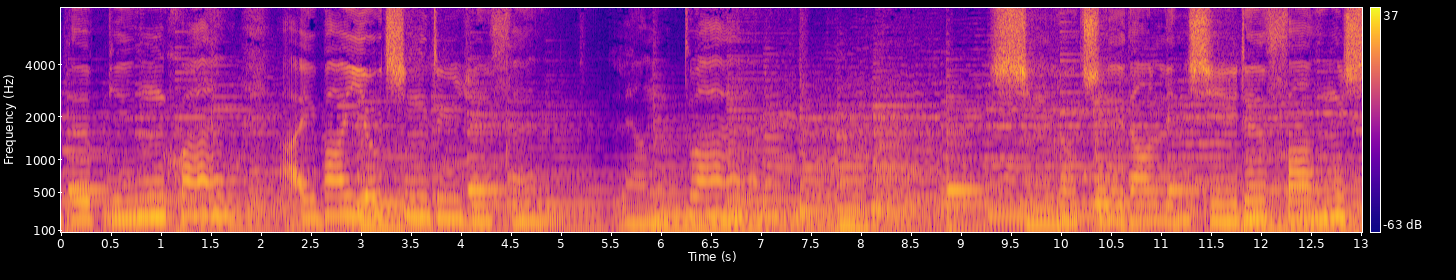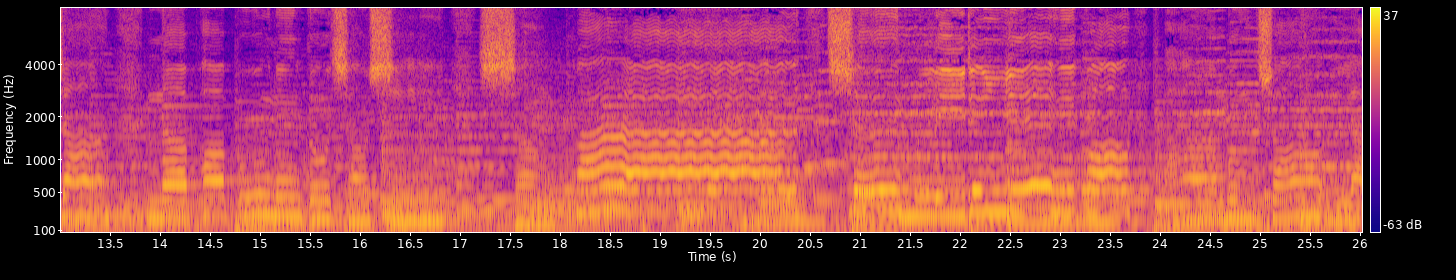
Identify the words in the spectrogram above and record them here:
的变幻。爱把有情的人分两端，心若知道灵犀的方向，哪怕不能够朝夕相伴。城里的月光把梦照亮，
